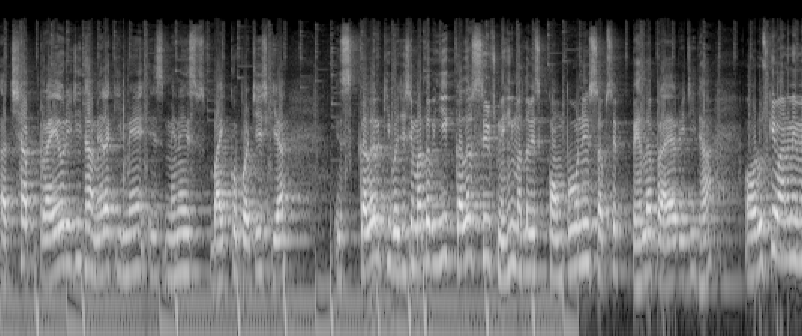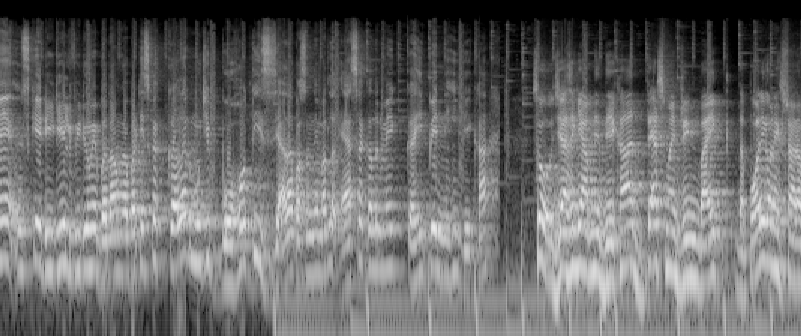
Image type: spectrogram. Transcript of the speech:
अच्छा प्रायोरिटी था मेरा कि मैं इस मैंने इस बाइक को परचेज़ किया। इस कलर की वजह से मतलब ये कलर सिर्फ़ नहीं मतलब इस कंपोनेंट सबसे पहला प्रायोरिटी था। और उसके बारे में मैं इसके डिटेल वीडियो में बताऊँगा बट इसका कलर मुझे बहुत ही ज़्यादा पसंद है। मतलब ऐसा कलर मैं कहीं पे नहीं देखा। सो so, जैसे कि आपने देखा that's my dream bike the Polygon extra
